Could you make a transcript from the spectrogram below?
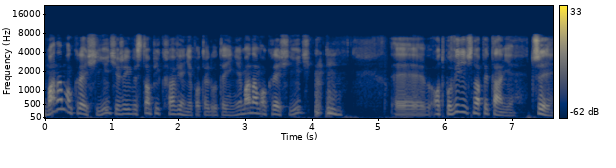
ma nam określić, jeżeli wystąpi krwawienie po tej luteinie, ma nam określić, odpowiedzieć na pytanie, czy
